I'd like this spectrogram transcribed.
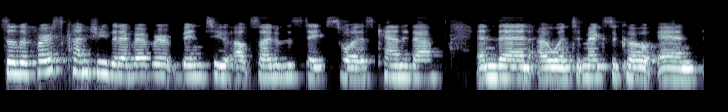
so the first country that I've ever been to outside of the States was Canada, and then I went to Mexico, and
